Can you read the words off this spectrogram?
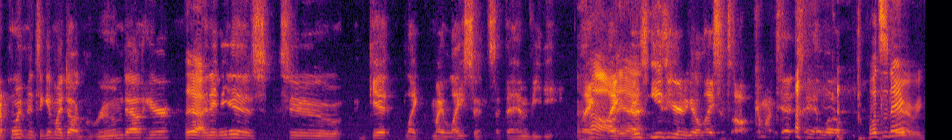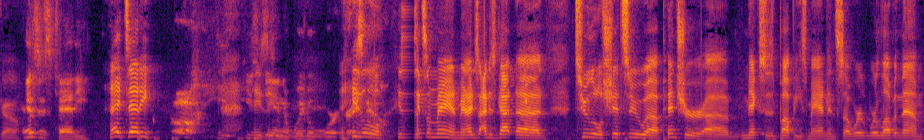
appointment to get my dog groomed out here Yeah. than it is to get like my license at the MVD. Like, Oh, like yeah. it was easier to get a license. Oh, come on, Ted, say hello. What's his name? There we go. this is Teddy. Hey, Teddy. Oh, he, he's, He's- being a wiggle wart. Right He's a little. now. He's it's a man, man. I just I just got uh, two little Shih Tzu uh, pincher uh, mixes puppies, man, and so we're we're loving them.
